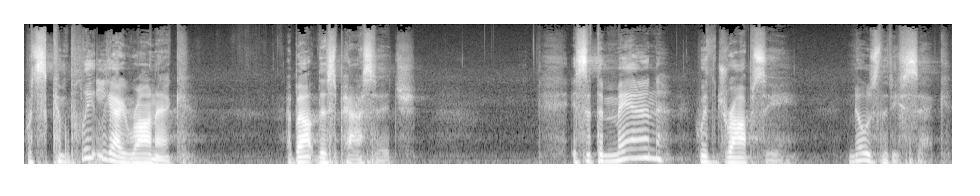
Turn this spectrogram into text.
What's completely ironic about this passage is that the man with dropsy knows that he's sick.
